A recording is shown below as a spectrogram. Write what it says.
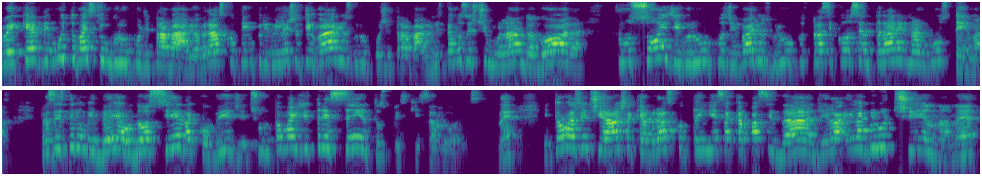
requer de muito mais que um grupo de trabalho. A Brasco tem o privilégio de ter vários grupos de trabalho. Nós estamos estimulando agora funções de grupos, de vários grupos, para se concentrarem em alguns temas. Para vocês terem uma ideia, o dossiê da Covid juntou mais de 300 pesquisadores, né? Então, a gente acha que a Brasco tem essa capacidade, ela, ela aglutina, né?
